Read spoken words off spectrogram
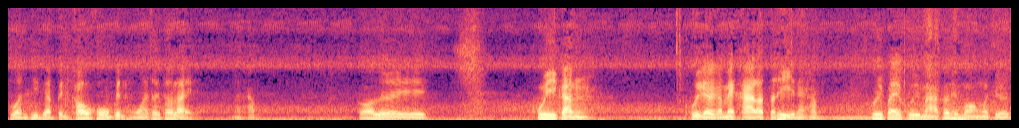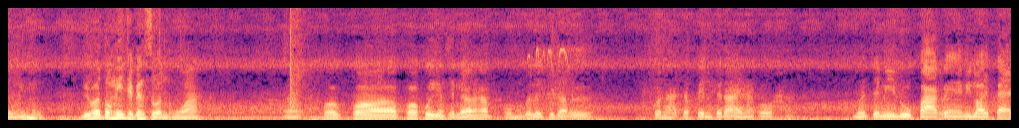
ส่วนที่แบบเป็นเขาโครงเป็นหัวสักเท่าไหร่นะครับ ก็เลยคุยกัน คุยกันกับแม่ค้าลอตเตอรี่นะครับ คุยไปคุยมาก็เลยมองมาเจอตรงนี้ หรือว่าตรงนี้จะเป็นส่วนหัวนะพอพอพอคุยกันเสร็จแล้วนะครับ ผมก็เลยคิดว่าเออ ก็น่าจะเป็นไปได้นะเพราะว่า เหมือนจะมีรูปากด้วยไงมีรอยแตก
